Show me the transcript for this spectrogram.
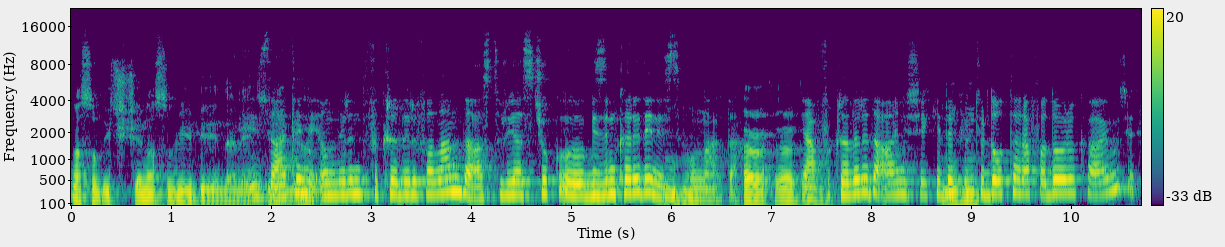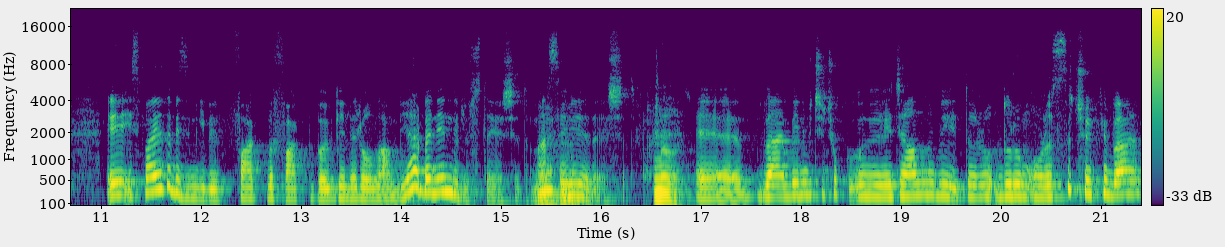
nasıl iç içe, nasıl birbirinden e, etkileniyor? Zaten onların fıkraları falan da Asturias çok e, bizim Karadeniz Hı-hı. onlarda. Evet, evet. Yani evet. fıkraları da aynı şekilde Hı-hı. kültürde o tarafa doğru kaymış. E, İspanya da bizim gibi farklı farklı bölgeleri olan bir yer. Ben Endülüs'te yaşadım. Ben Sevilla'da yaşadım. Evet. E, ben benim için çok e, heyecanlı bir durum orası. Çünkü ben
